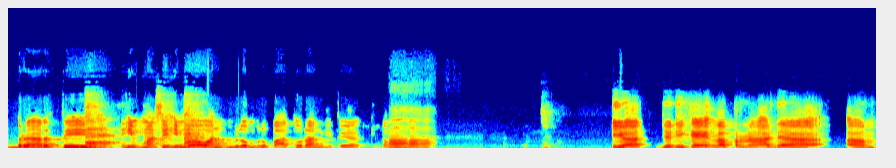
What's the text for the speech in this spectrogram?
berarti him- masih himbauan belum berupa aturan gitu ya kita. Aha. Iya, jadi kayak nggak pernah ada em,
